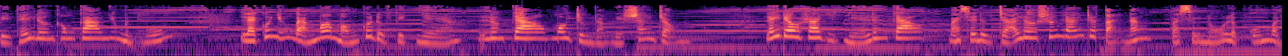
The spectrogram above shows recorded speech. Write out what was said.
Vì thấy lương không cao như mình muốn lại có những bạn mơ mộng có được việc nhẹ, lương cao, môi trường làm việc sang trọng. Lấy đâu ra việc nhẹ lương cao, bạn sẽ được trả lương xứng đáng cho tài năng và sự nỗ lực của mình.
